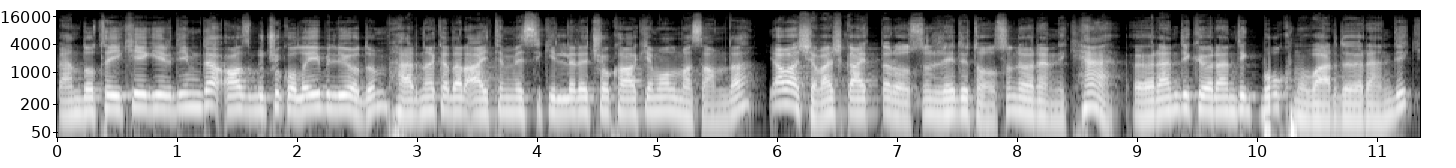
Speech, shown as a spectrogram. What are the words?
Ben Dota 2'ye girdiğimde az buçuk olayı biliyordum. Her ne kadar item ve skill'lere çok hakim olmasam da yavaş yavaş guide'lar olsun, Reddit olsun öğrendik. He, öğrendik öğrendik bok mu vardı öğrendik.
